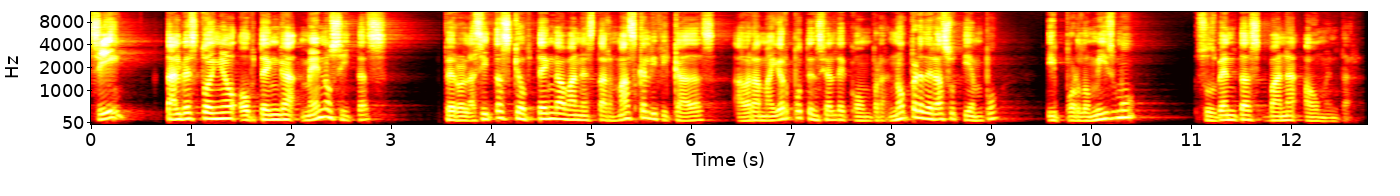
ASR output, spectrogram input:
Sí, tal vez Toño obtenga menos citas, pero las citas que obtenga van a estar más calificadas, habrá mayor potencial de compra, no perderá su tiempo y por lo mismo sus ventas van a aumentar.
